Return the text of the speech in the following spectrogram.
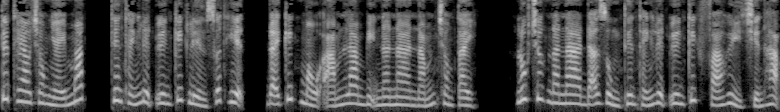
Tiếp theo trong nháy mắt, Thiên Thánh Liệt Uyên Kích liền xuất hiện, đại kích màu ám lam bị Nana nắm trong tay. Lúc trước Nana đã dùng Thiên Thánh Liệt Uyên Kích phá hủy chiến hạm.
